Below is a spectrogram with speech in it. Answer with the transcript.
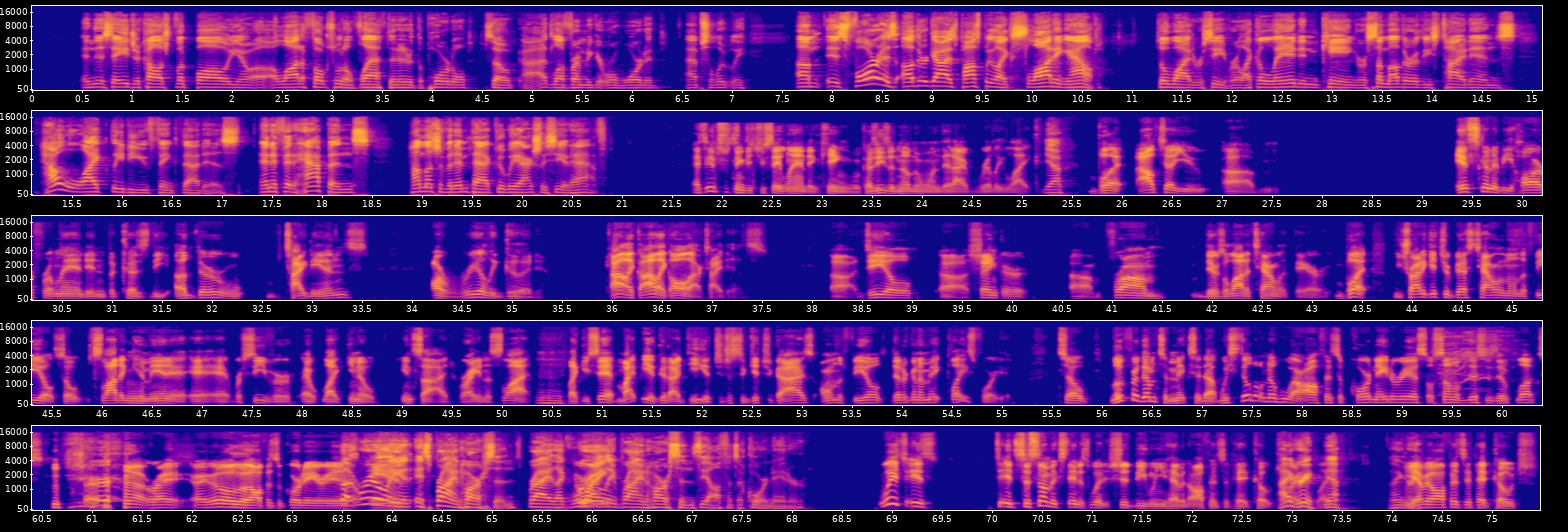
In this age of college football, you know a, a lot of folks would have left and entered the portal. So I'd love for him to get rewarded. Absolutely. Um, as far as other guys possibly like slotting out to wide receiver, like a Landon King or some other of these tight ends, how likely do you think that is? And if it happens, how much of an impact could we actually see it have? It's interesting that you say Landon King because he's another one that I really like. Yeah. But I'll tell you, um, it's going to be hard for Landon because the other tight ends are really good. I like I like all our tight ends. Uh, Deal, uh, Shenker, um, Fromm. There's a lot of talent there, but you try to get your best talent on the field. So slotting him in at, at, at receiver, at like you know inside, right in the slot, Mhm. like you said, might be a good idea to just to get your guys on the field that are going to make plays for you. So look for them to mix it up. We still don't know who our offensive coordinator is, so some of this is in flux. Sure. right, right. We don't know who the offensive coordinator is. But really, and- it's Brian Harsin, right? Like, Right. really, Brian Harsin's the offensive coordinator. which is it's to some extent is what it should be when you have an offensive head coach. I right? agree. Like, yeah. I agree. You have an offensive head coach.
